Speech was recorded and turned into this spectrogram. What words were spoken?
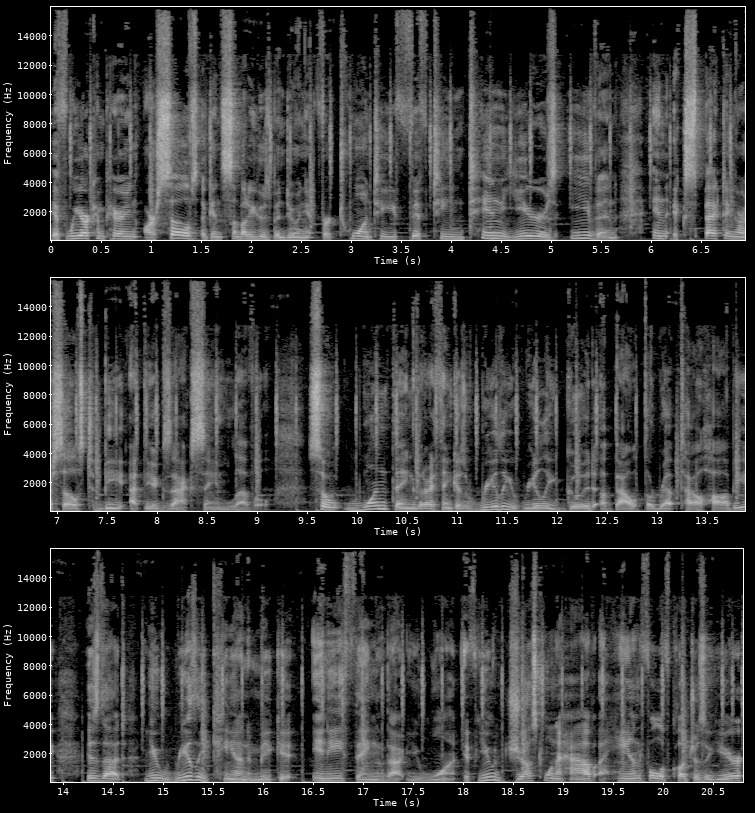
if we are comparing ourselves against somebody who's been doing it for 20, 15, 10 years even, and expecting ourselves to be at the exact same level. So one thing that I think is really, really good about the reptile hobby is that you really can make it anything that you want. If you just want to have a handful of clutches a year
